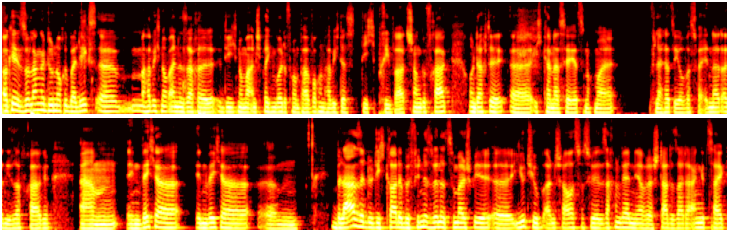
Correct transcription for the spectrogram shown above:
Okay, solange du noch überlegst, äh, habe ich noch eine Sache, die ich nochmal ansprechen wollte. Vor ein paar Wochen habe ich das dich privat schon gefragt und dachte, äh, ich kann das ja jetzt nochmal, vielleicht hat sich auch was verändert an dieser Frage. Ähm, in welcher, in welcher ähm, Blase du dich gerade befindest, wenn du zum Beispiel äh, YouTube anschaust, was für Sachen werden dir auf der Startseite angezeigt,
